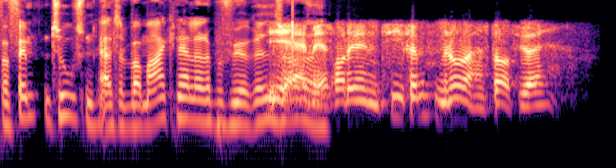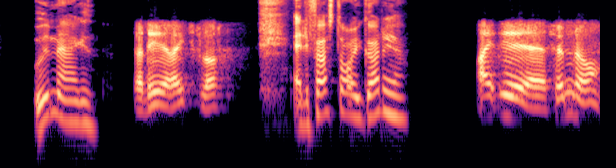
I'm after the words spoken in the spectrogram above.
for 15.000? Altså, hvor meget knaller der på fyreriet? Ja, men jeg tror, det er en 10-15 minutter, han står og fyrer af. Udmærket. Så det er rigtig flot. Er det første år, I gør det her? Nej, det er femte år.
